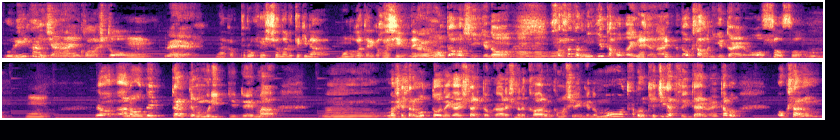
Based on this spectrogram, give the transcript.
無理なんじゃないこの人、うん。ねえ。なんかプロフェッショナル的な物語が欲しいよね。うん本当は欲しいけど、さっさと逃げた方がいいんじゃない？だって奥さんも逃げてないやろ、そうそう。ん、う。うん。であので頼っても無理って言ってまあうーんもしかしたらもっとお願いしたりとかあれしたら変わるんかもしれんけど、もう多分ケチがついたよね。多分奥さん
